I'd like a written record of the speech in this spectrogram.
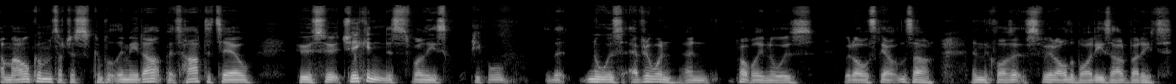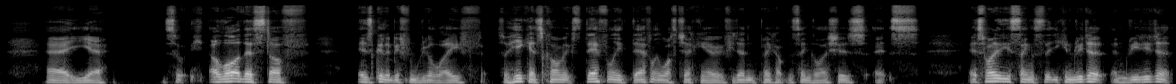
amalgams or just completely made up. It's hard to tell who's who. Chaykin is one of these people that knows everyone and probably knows where all the skeletons are in the closets, where all the bodies are buried. Uh, yeah. So a lot of this stuff is going to be from real life. So Hey Kids Comics definitely, definitely worth checking out if you didn't pick up the single issues. It's it's one of these things that you can read it and reread it,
